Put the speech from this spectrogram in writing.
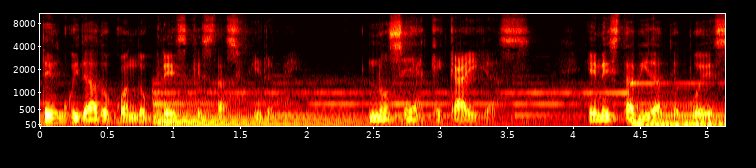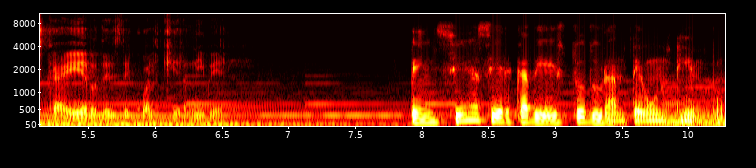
Ten cuidado cuando crees que estás firme. No sea que caigas. En esta vida te puedes caer desde cualquier nivel. Pensé acerca de esto durante un tiempo,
